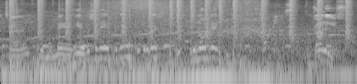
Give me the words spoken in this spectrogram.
good time with my man here. What's your name again? What's your name? Tu nombre? Johnny's. Johnny's.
